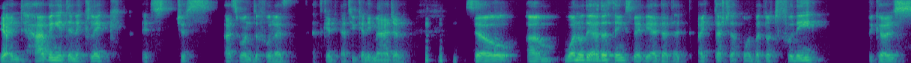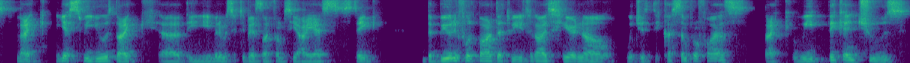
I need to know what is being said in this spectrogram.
Yep. And having it in a click, it's just as wonderful as as, can, as you can imagine. So um, one of the other things maybe I, that I, I touched upon, but not fully, because like yes, we use like uh, the minimum safety baseline from CIS STIG. The beautiful part that we utilize here now, which is the custom profiles, like we pick and choose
